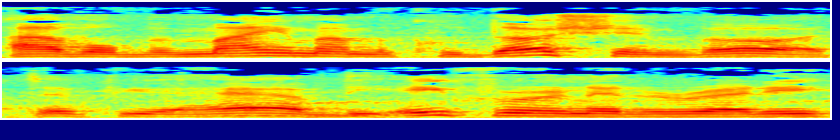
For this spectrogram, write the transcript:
Aval b'mayim mekudashim. But if you have the afer in it already,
